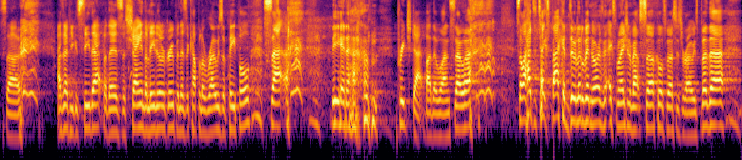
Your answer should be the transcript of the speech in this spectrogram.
So, I don't know if you can see that, but there's Shane, the leader of the group, and there's a couple of rows of people sat being um, preached at by the one. So, uh, so I had to text back and do a little bit more explanation about circles versus rows. But uh,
